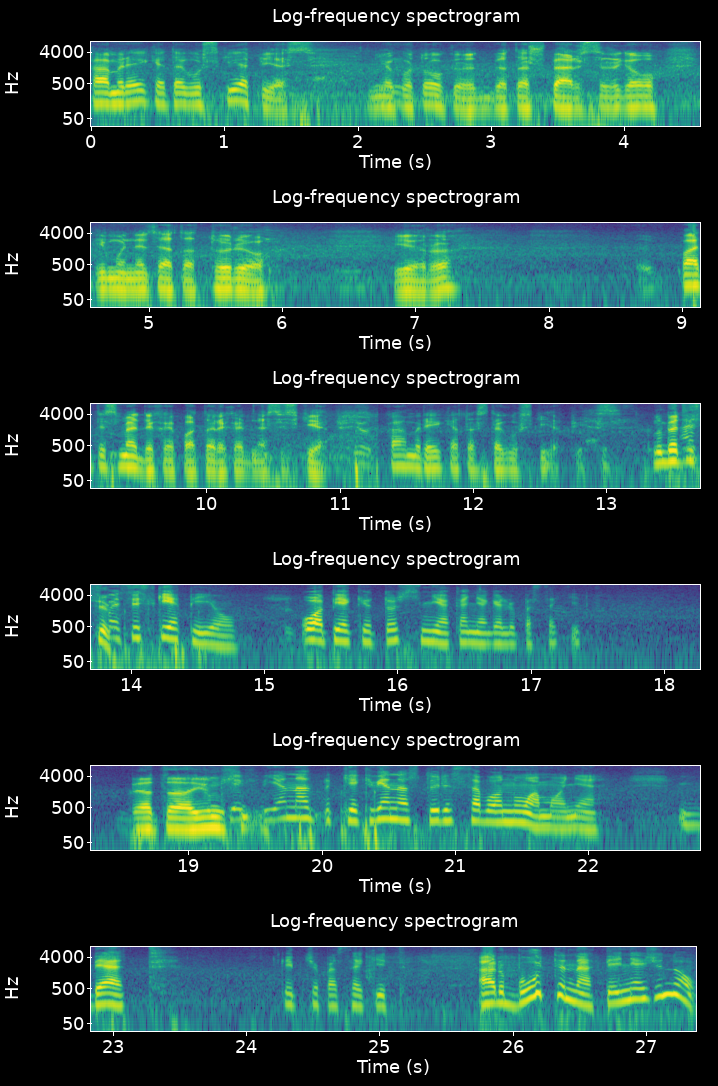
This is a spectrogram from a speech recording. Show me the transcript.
kam reikia, tegu skiepijasi. Nieko tokio, bet aš persirgau, imunitetą turiu ir patys medikai patarė, kad nesiskiepė. Kam reikia, tas tegu skiepijas. Nu, bet vis tiek. Aš pasiskiepijau, o apie kitus nieką negaliu pasakyti. Bet uh, jums. Kiekviena, kiekvienas turi savo nuomonę. Bet, kaip čia pasakyti, ar būtina, tai nežinau.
